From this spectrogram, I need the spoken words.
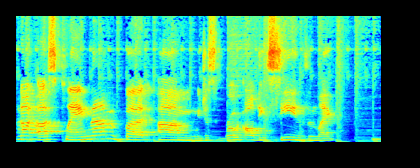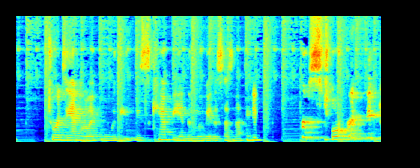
Not us playing them, but um, we just wrote all these scenes and like towards the end we're like, well, these can't be in the movie. This has nothing to do story.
